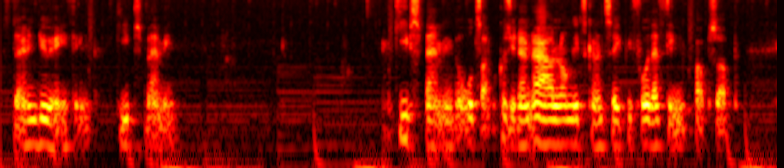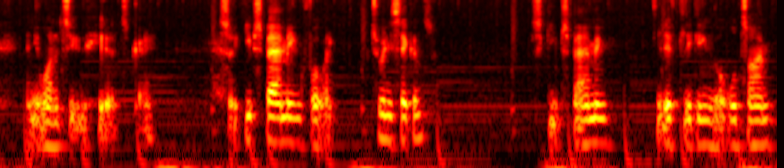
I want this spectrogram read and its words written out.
Just don't do anything. Keep spamming. Keep spamming the whole time because you don't know how long it's going to take before that thing pops up and you want to hit it okay? So keep spamming for like 20 seconds. Just keep spamming. Left clicking the whole time.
